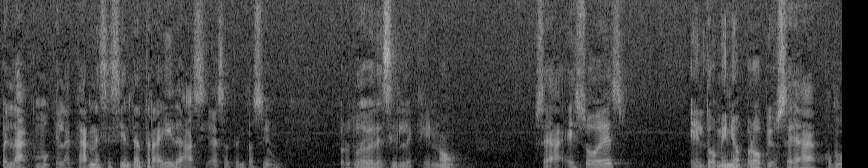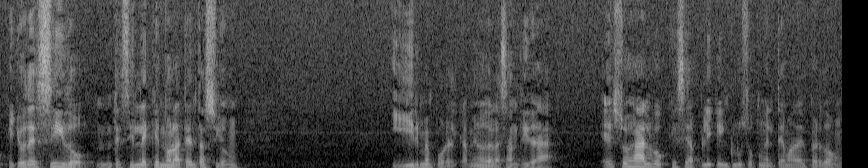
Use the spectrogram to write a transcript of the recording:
¿verdad? Como que la carne se siente atraída hacia esa tentación, pero tú debes decirle que no. O sea, eso es el dominio propio, o sea, como que yo decido decirle que no a la tentación y irme por el camino de la santidad. Eso es algo que se aplica incluso con el tema del perdón.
